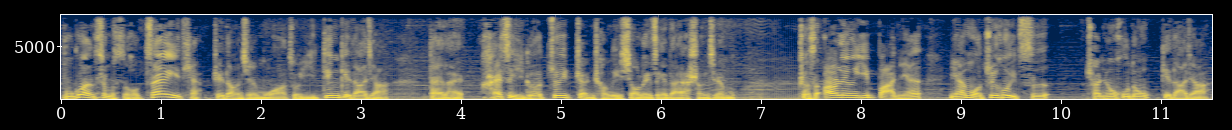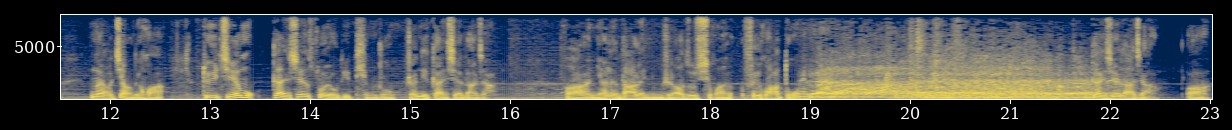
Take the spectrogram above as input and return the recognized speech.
不管什么时候，再一天，这档节目啊，就一定给大家带来，还是一个最真诚的小雷子给大家上节目。这是二零一八年年末最后一次全程互动，给大家我要讲的话。对于节目，感谢所有的听众，真的感谢大家。啊，年龄大了，你们知道就喜欢废话多。感谢大家啊！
